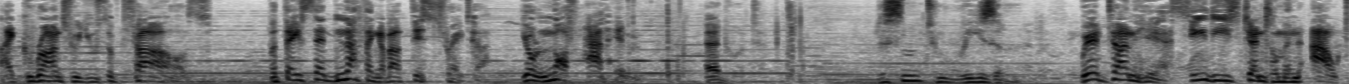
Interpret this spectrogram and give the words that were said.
I grant you use of Charles. But they said nothing about this traitor. You'll not have him. Edward, listen to reason. We're done here. See these gentlemen out.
